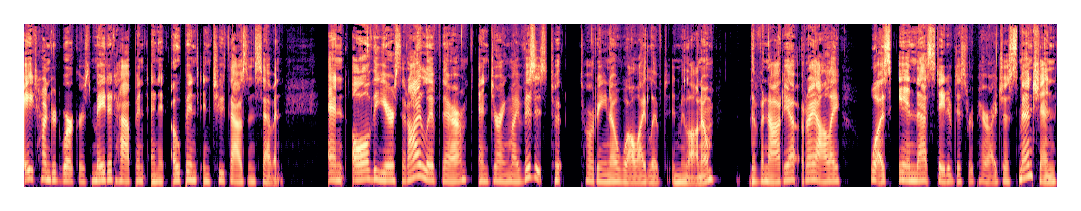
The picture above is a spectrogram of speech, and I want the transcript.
800 workers made it happen and it opened in 2007. And all the years that I lived there and during my visits to Torino while I lived in Milano, the Venaria Reale was in that state of disrepair I just mentioned.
